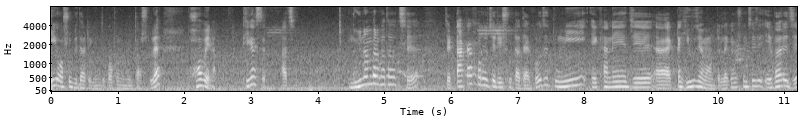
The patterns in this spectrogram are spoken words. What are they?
এই অসুবিধাটা কিন্তু কখনো কিন্তু আসলে হবে না। ঠিক আছে? আচ্ছা দুই নম্বর কথা হচ্ছে যে টাকা খরচের ইস্যুটা দেখো, যে তুমি এখানে যে একটা হিউজ অ্যামাউন্টের লাইক আমি শুনছি যে এভারেজে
